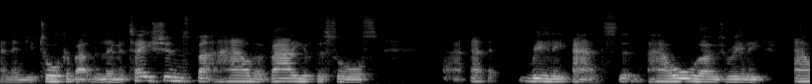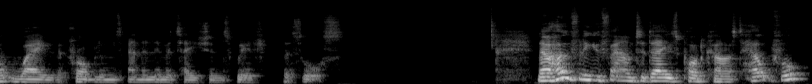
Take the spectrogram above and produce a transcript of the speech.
And then you talk about the limitations, but how the value of the source uh, uh, really adds, how all those really outweigh the problems and the limitations with the source. Now, hopefully, you found today's podcast helpful,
